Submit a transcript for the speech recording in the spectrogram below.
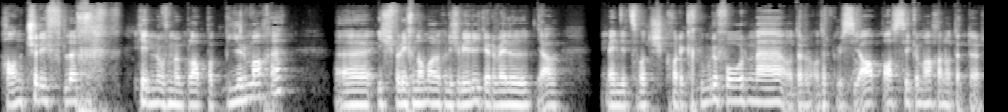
handschriftlich hier auf einem Blatt Papier machen. Äh, ist vielleicht nochmal ein bisschen schwieriger, weil, ja, wenn jetzt willst, Korrekturen vornehmen oder, oder gewisse Anpassungen machen oder der,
